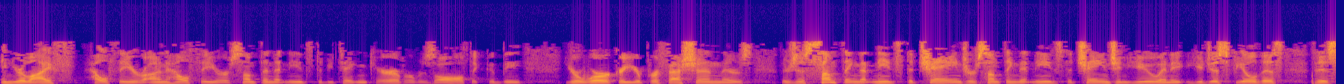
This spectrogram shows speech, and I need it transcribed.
in your life, healthy or unhealthy, or something that needs to be taken care of or resolved. It could be your work or your profession. There's, there's just something that needs to change or something that needs to change in you and it, you just feel this, this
